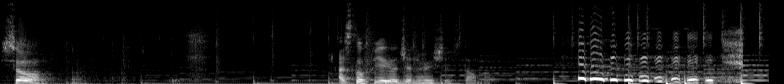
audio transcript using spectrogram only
So, I still feel your generation is dumber.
